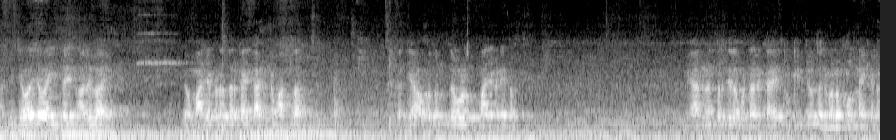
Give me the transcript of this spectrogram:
आणि जेव्हा जेव्हा इथे आलेलो आहे तेव्हा माझ्याकडं जर काही कार्यक्रम असला तर ते आवर्जून जवळ माझ्याकडे येत असते मी आल्यानंतर तिला म्हणणार काय तू किती दिवस झाले मला फोन नाही केला?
